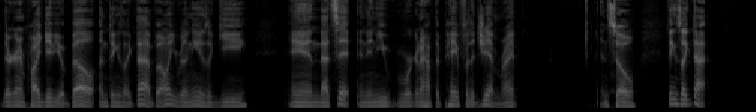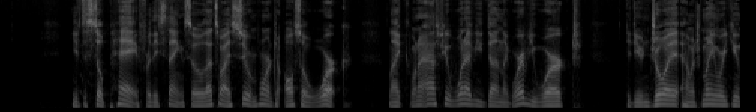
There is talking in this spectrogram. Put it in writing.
they're gonna probably give you a belt and things like that. But all you really need is a gi, and that's it. And then you we're gonna have to pay for the gym, right? And so things like that. You have to still pay for these things. So that's why it's super important to also work. Like when I ask people, what have you done? Like where have you worked? Did you enjoy it? How much money were you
